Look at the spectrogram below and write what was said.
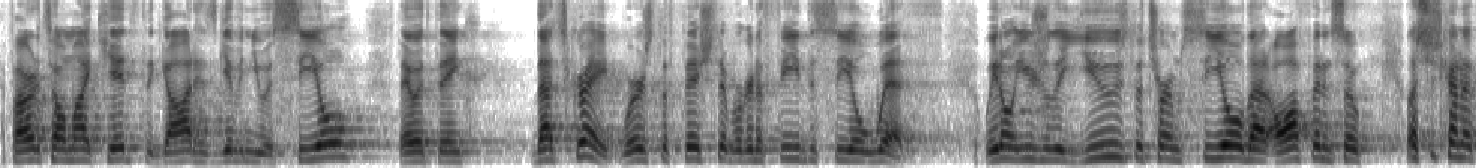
If I were to tell my kids that God has given you a seal, they would think, that's great. Where's the fish that we're going to feed the seal with? We don't usually use the term seal that often, and so let's just kind of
